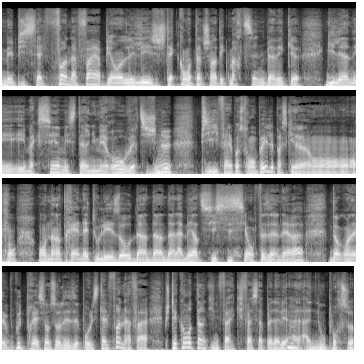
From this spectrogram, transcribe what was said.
Mais puis c'était fun à faire. Puis on, les- les- j'étais content de chanter avec Martine, puis avec euh, Guylaine et, et Maxime. Et c'était un numéro vertigineux. Puis il fallait pas se tromper là, parce que on, entraînait tous les autres dans, dans, dans la merde si, si, si on faisait une erreur. Donc on avait beaucoup de pression sur les épaules. C'était le fun à faire. J'étais content qu'il fa- qu'il fasse appel à, à- à nous pour ça.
